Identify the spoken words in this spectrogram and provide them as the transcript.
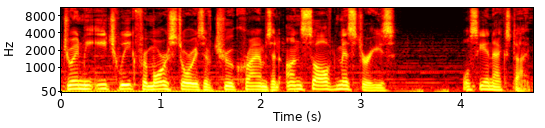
Join me each week for more stories of true crimes and unsolved mysteries. We'll see you next time.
